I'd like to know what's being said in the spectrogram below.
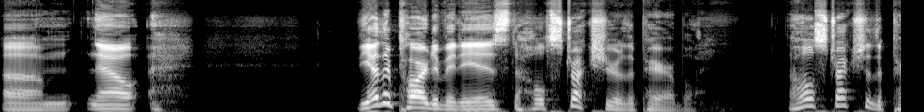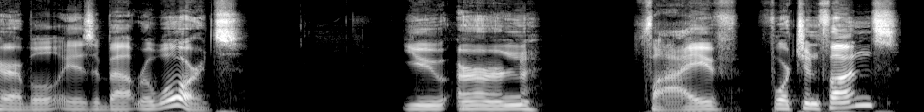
Um, now, the other part of it is the whole structure of the parable. The whole structure of the parable is about rewards. You earn five fortune funds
